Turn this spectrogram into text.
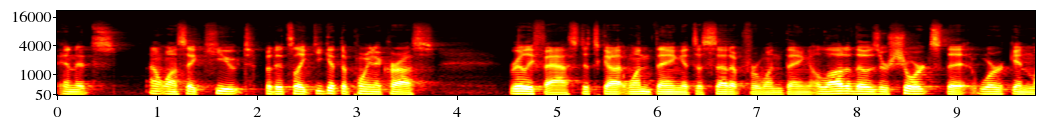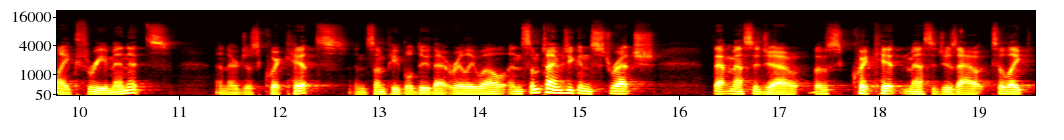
and it's I don't want to say cute, but it's like you get the point across really fast. It's got one thing, it's a setup for one thing. A lot of those are shorts that work in like 3 minutes and they're just quick hits and some people do that really well. And sometimes you can stretch that message out, those quick hit messages out to like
